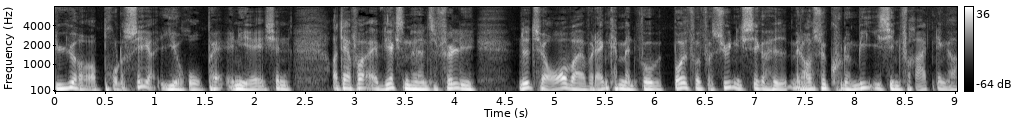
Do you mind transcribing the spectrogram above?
dyrere at producere i Europa end i Asien. Og derfor er virksomheden selvfølgelig nødt til at overveje, hvordan kan man få, både få forsyningssikkerhed, men også økonomi i sine forretninger.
